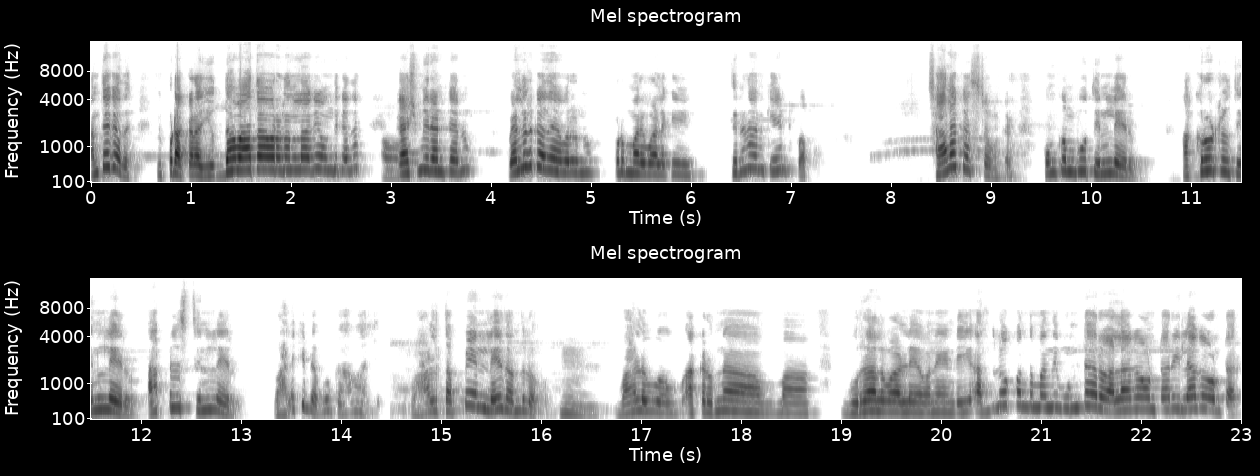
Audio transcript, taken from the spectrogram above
అంతే కదా? ఇప్పుడు అక్కడ యుద్ధ వాతావరణం లాగే ఉంది కదా. కాశ్మీర్ అంటేను వెళ్ళరు కదా ఎవరును? ఇప్పుడు మరి వాళ్ళకి తినడానికి ఏంటి పాపం? చాలా కష్టం అక్కడ. కుంకుమ పువ్వు తినలేరు. అక్రోట్లు తినలేరు. ఆపిల్స్ తినలేరు. వాళ్ళకి డబ్బు కావాలి. వాళ్ళ తప్పేం లేదు అందులో. వాళ్ళు అక్కడ ఉన్న మా గుర్రాల వాళ్ళు ఏమనేయండి అందులో కొంతమంది ఉంటారు అలాగా ఉంటారు ఇలాగా ఉంటారు.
